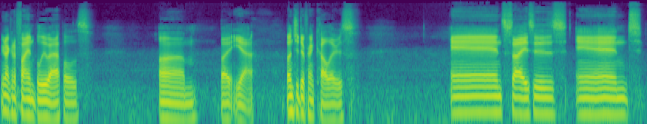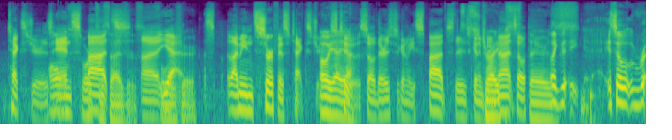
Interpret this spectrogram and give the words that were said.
You're not going to find blue apples. Um, but yeah, a bunch of different colors and sizes and textures All and sorts of spots. sizes, uh, yeah, sure. I mean surface textures. Oh, yeah, too. yeah. So there's going to be spots. There's going to be not. So there's- like, so r-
